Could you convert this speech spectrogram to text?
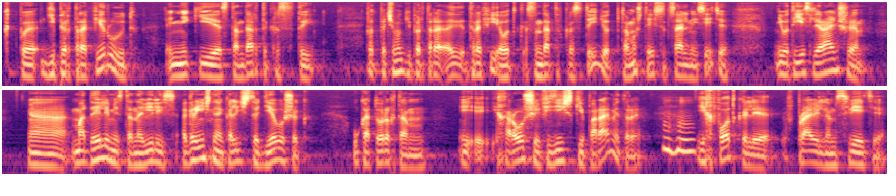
как бы гипертрофируют некие стандарты красоты. Вот почему гипертрофия вот стандартов красоты идет? Потому что есть социальные сети, и вот если раньше э, моделями становились ограниченное количество девушек, у которых там и- и хорошие физические параметры, их фоткали в правильном свете,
